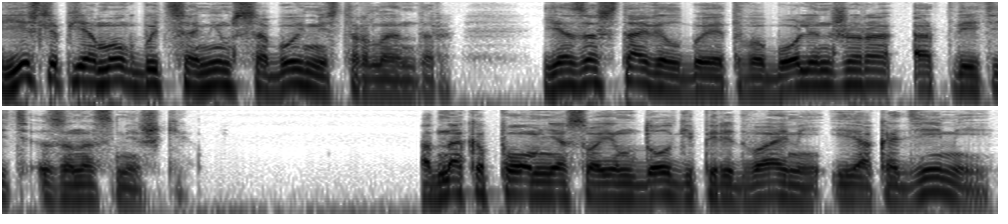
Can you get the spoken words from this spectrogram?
Если б я мог быть самим собой, мистер Лендер, я заставил бы этого Боллинджера ответить за насмешки. Однако, помня о своем долге перед вами и Академией,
